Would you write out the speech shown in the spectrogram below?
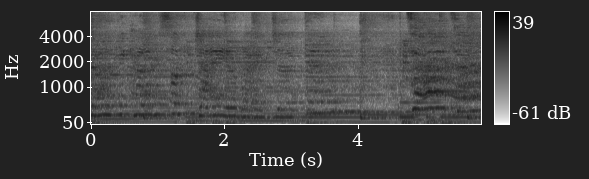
เธอไม่เคยสนใจอะไรจากกันเธอเธอยัง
